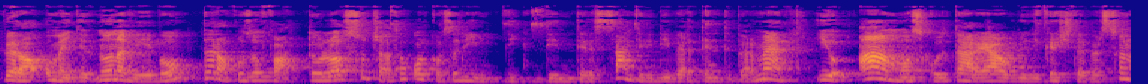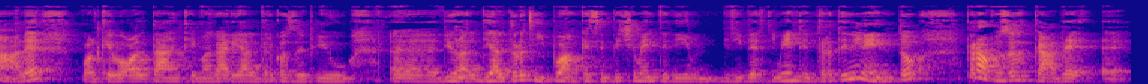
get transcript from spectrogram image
però, o meglio, non avevo, però cosa ho fatto? L'ho associato a qualcosa di, di, di, interessante, di divertente per me. Io amo ascoltare audio di crescita personale, qualche volta anche magari altre cose più eh, di, una, di, altro tipo, anche semplicemente di, divertimento e intrattenimento, però cosa accade? Eh,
